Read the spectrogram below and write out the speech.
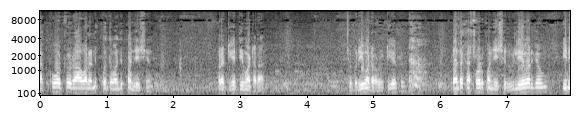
తక్కువ ఓట్లు రావాలని కొంతమంది పనిచేసారు వాళ్ళ టికెట్ ఇవ్వమంటారా? చెప్పు వాళ్ళ టికెట్లు? కష్టపడి పనిచేసారు వీళ్ళు ఏ వర్గం? ఈయన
